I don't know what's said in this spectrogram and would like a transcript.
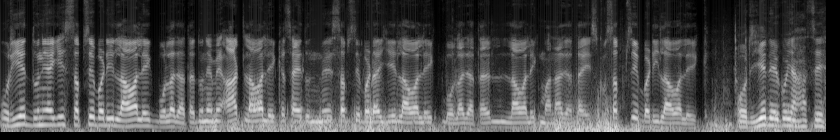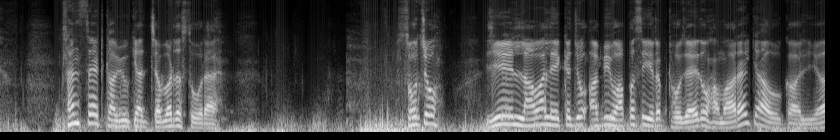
और ये दुनिया की सबसे बड़ी लावा लेक बोला जाता है। दुनिया में आठ लावा लेक है, शायद उनमें सबसे बड़ा ये लावा लेक बोला जाता है। लावा लेक माना जाता है इसको, सबसे बड़ी लावा लेक और ये देखो यहाँ से सनसेट का व्यू क्या ज़बरदस्त हो रहा है। सोचो, ये लावा लेक जो अभी वापस इरप्ट हो जाए तो हमारा क्या होगा लिया?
